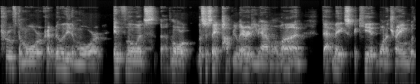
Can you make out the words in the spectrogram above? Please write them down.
proof, the more credibility, the more influence, uh, the more, let's just say, popularity you have online, that makes a kid want to train with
